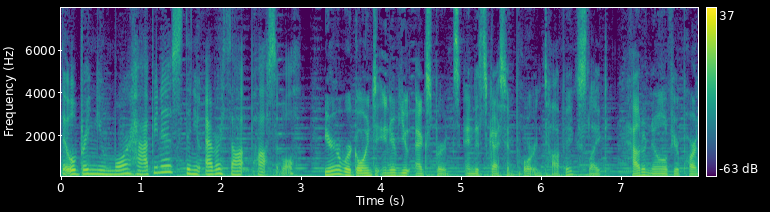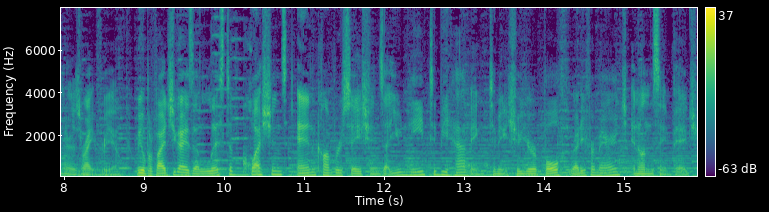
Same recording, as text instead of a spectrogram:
that will bring you more happiness than you ever thought possible. Here, we're going to interview experts and discuss important topics like how to know if your partner is right for you. We will provide you guys a list of questions and conversations that you need to be having to make sure you're both ready for marriage and on the same page.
